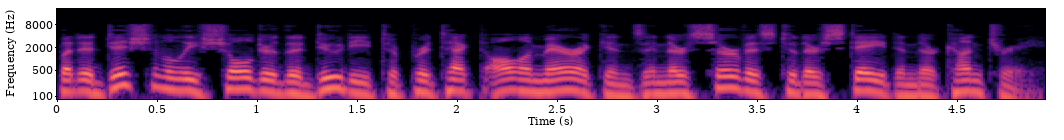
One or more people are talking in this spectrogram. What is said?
but additionally shoulder the duty to protect all Americans in their service to their state and their country.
